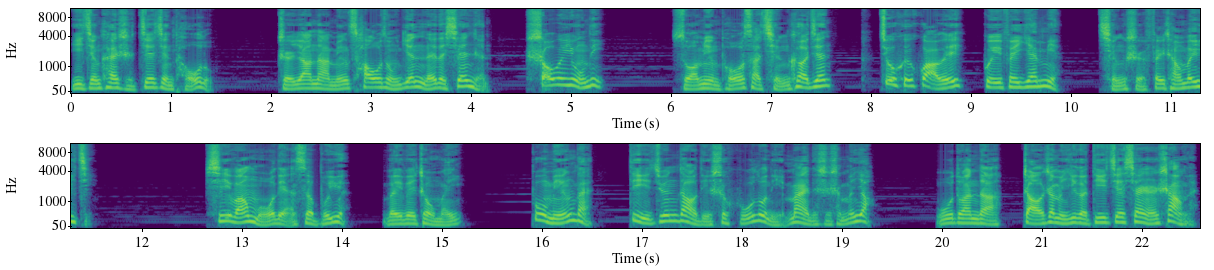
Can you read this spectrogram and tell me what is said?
已经开始接近头颅，只要那名操纵阴雷的仙人稍微用力，索命菩萨顷刻间就会化为灰飞烟灭，情势非常危急。西王母脸色不悦，微微皱眉，不明白帝君到底是葫芦里卖的是什么药，无端的找这么一个低阶仙人上来，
